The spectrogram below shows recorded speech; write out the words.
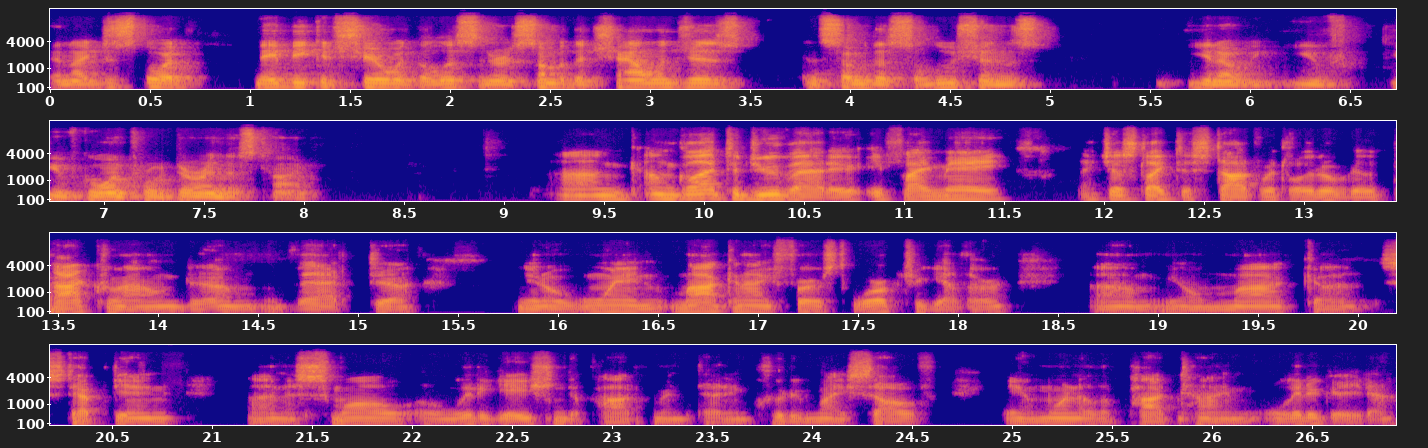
And i just thought maybe you could share with the listeners some of the challenges and some of the solutions you know you've you've gone through during this time. I'm, I'm glad to do that. If i may i'd just like to start with a little bit of background um, that uh, you know when mark and i first worked together um, you know mark uh, stepped in on a small litigation department that included myself and one other part-time litigator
